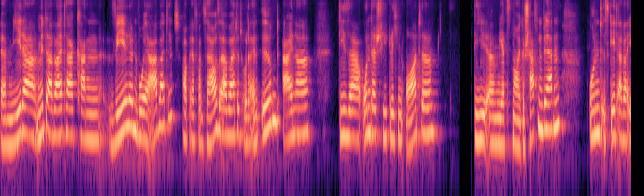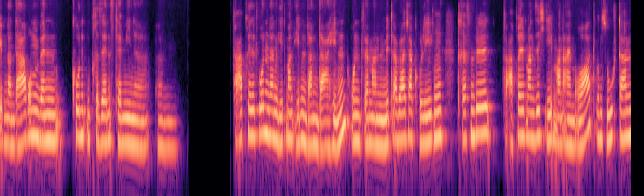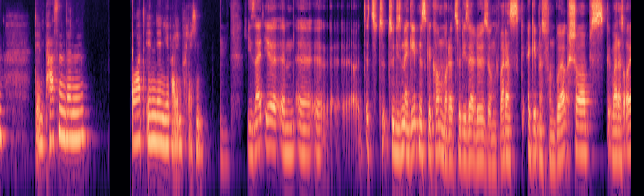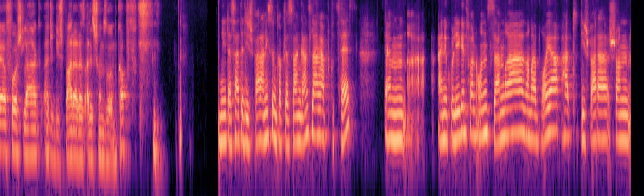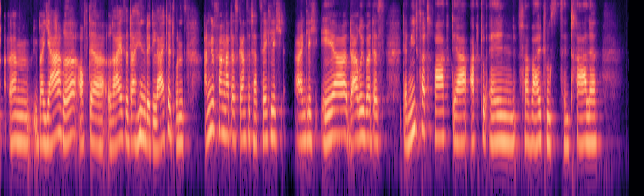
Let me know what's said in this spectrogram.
ähm, jeder Mitarbeiter kann wählen, wo er arbeitet, ob er von zu Hause arbeitet oder in irgendeiner dieser unterschiedlichen Orte die ähm, jetzt neu geschaffen werden. Und es geht aber eben dann darum, wenn Kundenpräsenztermine ähm, verabredet wurden, dann geht man eben dann dahin. Und wenn man Mitarbeiter, Kollegen treffen will, verabredet man sich eben an einem Ort und sucht dann den passenden Ort in den jeweiligen Flächen. Wie seid ihr ähm, äh, äh, zu, zu, diesem Ergebnis gekommen oder zu dieser Lösung? War das Ergebnis von Workshops? War das euer Vorschlag? Hatte die Sparda das alles schon so im Kopf? nee, das hatte die Sparda nicht so im Kopf. Das war ein ganz langer Prozess. Ähm, eine Kollegin von uns, Sandra, Sandra Breuer, hat die Sparda schon ähm, über Jahre auf der Reise dahin begleitet und angefangen hat das Ganze tatsächlich eigentlich eher darüber, dass der Mietvertrag der aktuellen Verwaltungszentrale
